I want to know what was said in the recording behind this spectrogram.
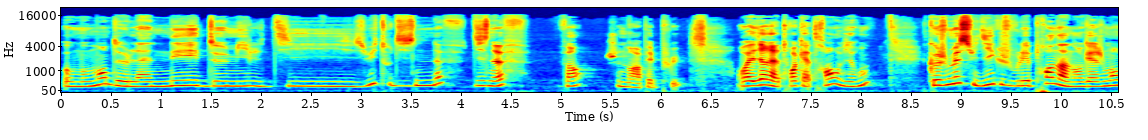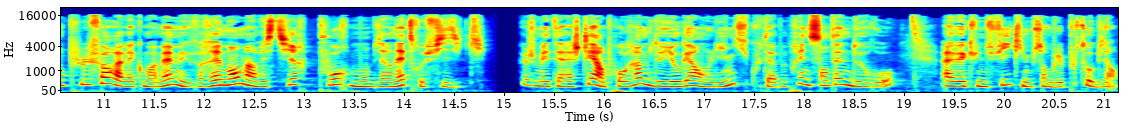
au moment de l'année 2018 ou 19 19 20, je ne me rappelle plus. On va dire il y a 3-4 ans environ, que je me suis dit que je voulais prendre un engagement plus fort avec moi-même et vraiment m'investir pour mon bien-être physique je m'étais acheté un programme de yoga en ligne qui coûtait à peu près une centaine d'euros avec une fille qui me semblait plutôt bien.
